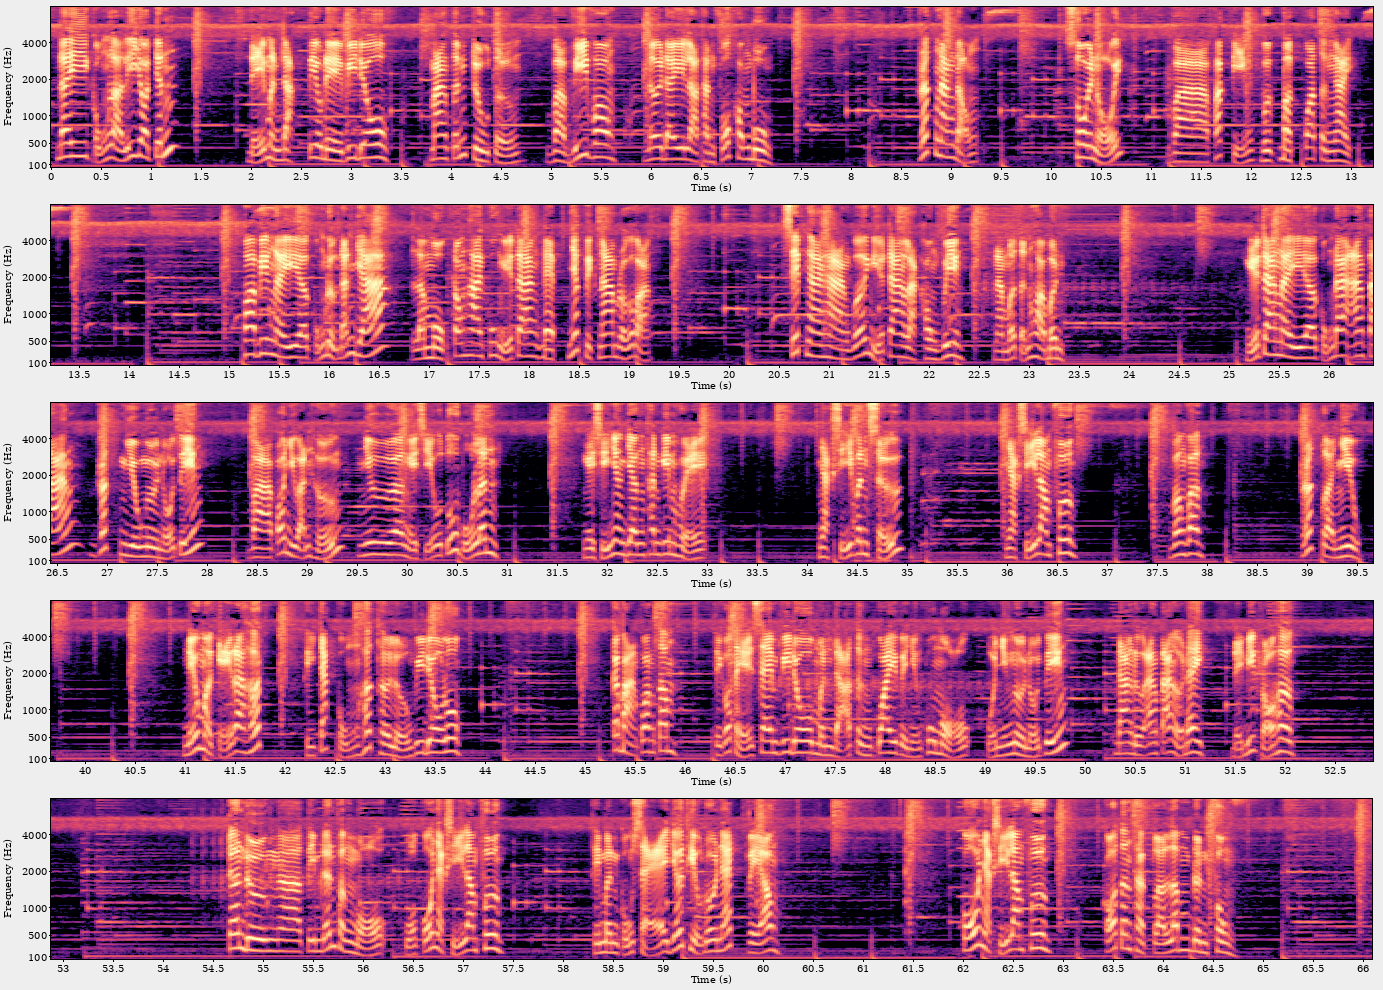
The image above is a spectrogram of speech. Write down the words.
Đây cũng là lý do chính để mình đặt tiêu đề video mang tính trừu tượng và ví von nơi đây là thành phố không buồn. Rất năng động, sôi nổi và phát triển vượt bậc qua từng ngày. Hoa viên này à, cũng được đánh giá là một trong hai khu nghĩa trang đẹp nhất Việt Nam rồi các bạn. Xếp ngang hàng với nghĩa trang Lạc Hồng Viên nằm ở tỉnh Hòa Bình. Nghĩa trang này à, cũng đang an táng rất nhiều người nổi tiếng và có nhiều ảnh hưởng như ờ, nghệ sĩ ưu tú Vũ Linh, nghệ sĩ nhân dân Thanh Kim Huệ, nhạc sĩ Vinh Sử, nhạc sĩ Lam Phương, vân vân. Rất là nhiều. Nếu mà kể ra hết thì chắc cũng hết thời lượng video luôn. Các bạn quan tâm thì có thể xem video mình đã từng quay về những khu mộ của những người nổi tiếng đang được an táng ở đây để biết rõ hơn. Trên đường à, tìm đến phần mộ của cố nhạc sĩ Lam Phương thì mình cũng sẽ giới thiệu đôi nét về ông. Cố nhạc sĩ Lam Phương có tên thật là Lâm Đình Phùng.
